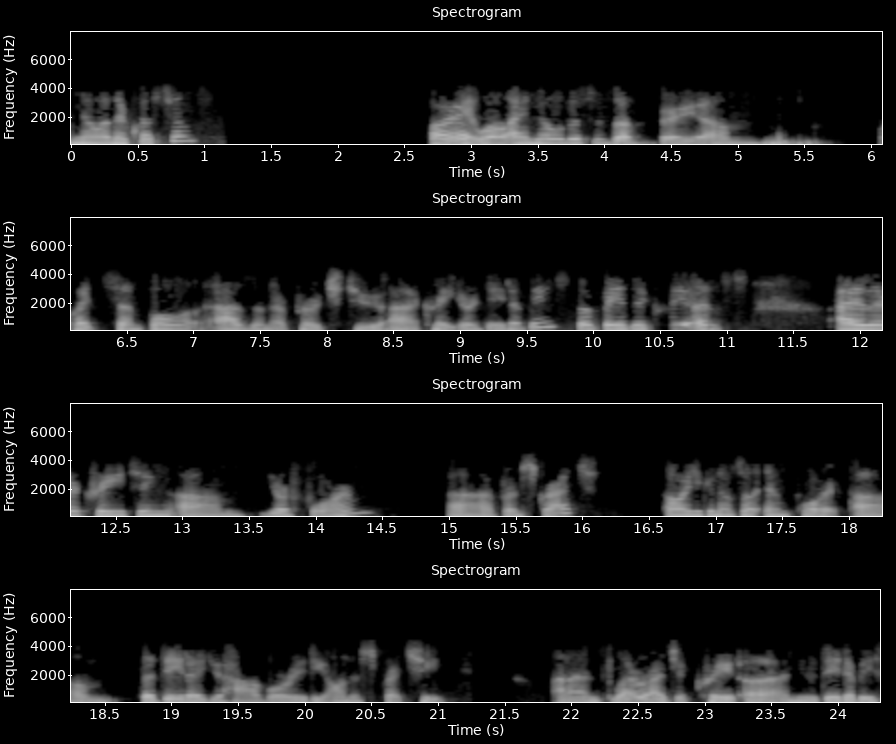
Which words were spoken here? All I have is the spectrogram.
No other questions? All right, well, I know this is a very um, quite simple as an approach to uh, create your database, but basically it's either creating um, your form uh, from scratch, or you can also import um, the data you have already on a spreadsheet and let Ragic create a new database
